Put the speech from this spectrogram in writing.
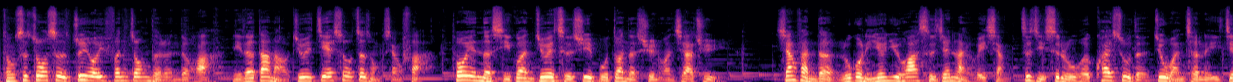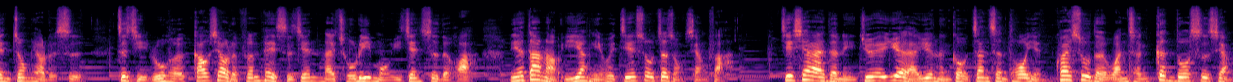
总是做事最后一分钟的人的话，你的大脑就会接受这种想法，拖延的习惯就会持续不断的循环下去。相反的，如果你愿意花时间来回想自己是如何快速的就完成了一件重要的事，自己如何高效的分配时间来处理某一件事的话，你的大脑一样也会接受这种想法。接下来的你就会越来越能够战胜拖延，快速的完成更多事项。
